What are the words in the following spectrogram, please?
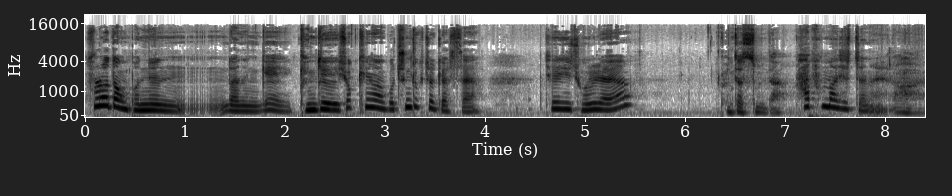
훌러덩 벗는다는 게 굉장히 쇼킹하고 충격적이었어요. 제이 졸려요? 괜찮습니다. 하프 마셨잖아요. 아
